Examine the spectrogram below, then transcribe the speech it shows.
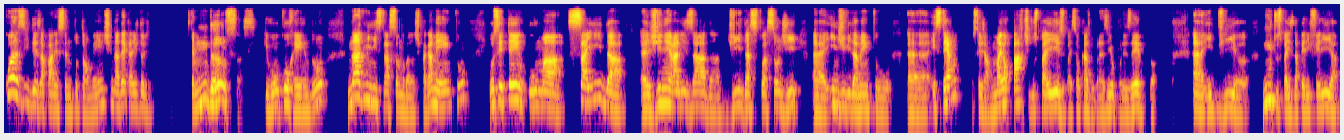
quase desaparecendo totalmente na década de 2000. Tem mudanças que vão ocorrendo na administração do balanço de pagamento, você tem uma saída eh, generalizada de, da situação de eh, endividamento eh, externo, ou seja, a maior parte dos países, vai ser o caso do Brasil, por exemplo, e de muitos países da periferia,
